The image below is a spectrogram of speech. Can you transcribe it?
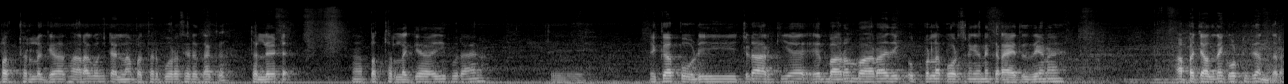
ਪੱਥਰ ਲੱਗਿਆ ਸਾਰਾ ਕੁਝ ਟਾਈਲਾਂ ਪੱਥਰ ਪੂਰਾ ਸਿਰੇ ਤੱਕ। ਥੱਲੇ ਟ- ਪੱਥਰ ਲੱਗਿਆ ਹੋਇਆ ਜੀ ਪੂਰਾ ਐਨ। ਤੇ ਇੱਕ ਆ ਪੌੜੀ ਚੜਾ ਰੱਖੀ ਹੈ। ਇਹ ਬਾਹਰੋਂ ਬਾਹਰ ਆ, ਜੇ ਉੱਪਰਲਾ ਪੋਰਸ਼ਨ ਕਹਿੰਦੇ ਕਿਰਾਏ ਤੇ ਦੇਣਾ ਆਪਾਂ ਚੱਲਦੇ ਹਾਂ ਕੋਠੀ ਦੇ ਅੰਦਰ।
